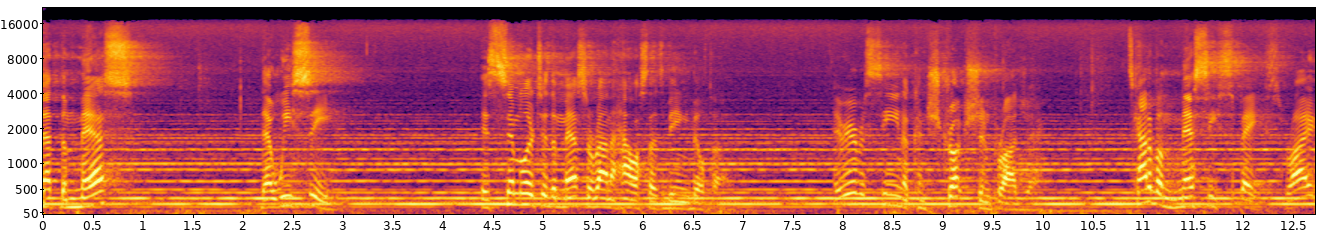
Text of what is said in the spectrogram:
that the mess that we see is similar to the mess around a house that's being built up. Have you ever seen a construction project? It's kind of a messy space, right?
